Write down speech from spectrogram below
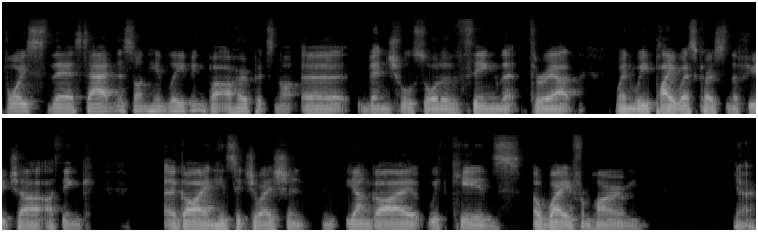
voiced their sadness on him leaving, but I hope it's not a vengeful sort of thing that throughout when we play West Coast in the future, I think a guy in his situation, young guy with kids away from home, you know,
